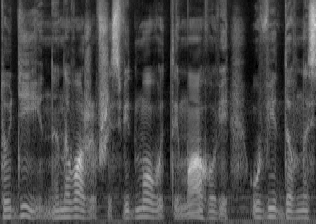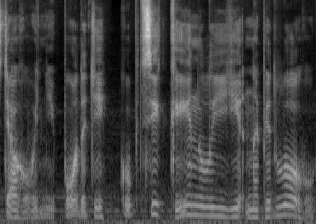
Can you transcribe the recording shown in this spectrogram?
тоді, не наважившись відмовити магові у віддавна стягуваній податі, купці кинули її на підлогу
